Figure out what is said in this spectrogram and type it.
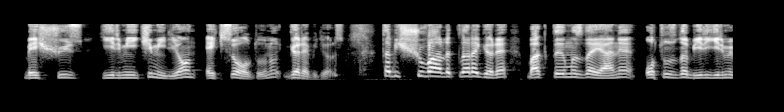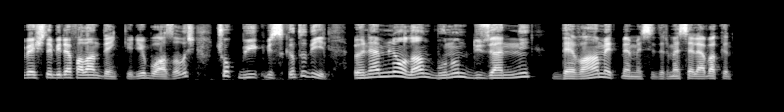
522 milyon eksi olduğunu görebiliyoruz. Tabi şu varlıklara göre baktığımızda yani 30'da 1, 25'te 1'e falan denk geliyor bu azalış. Çok büyük bir sıkıntı değil. Önemli olan bunun düzenli devam etmemesidir. Mesela bakın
